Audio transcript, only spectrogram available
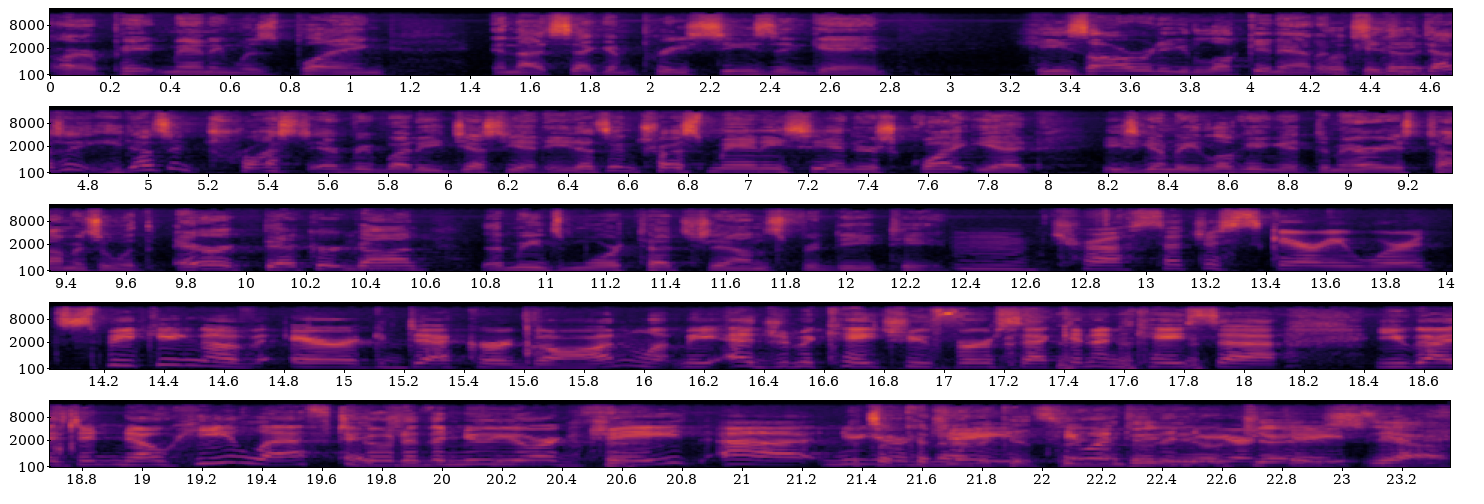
or Peyton Manning was playing in that second preseason game he's already looking at him because he doesn't he doesn't trust everybody just yet. He doesn't trust Manny Sanders quite yet. He's going to be looking at Demaryius Thomas. And with Eric Decker gone, that means more touchdowns for DT. Mm, trust, such a scary word. Speaking of Eric Decker gone, let me educate you for a second in case uh, you guys didn't know. He left to go to the New York Jets. Uh, New York Jets. He went to the New York Jets. Yeah.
